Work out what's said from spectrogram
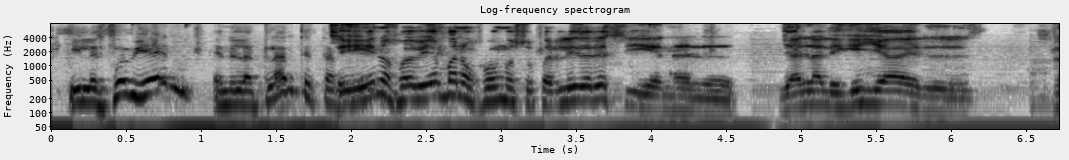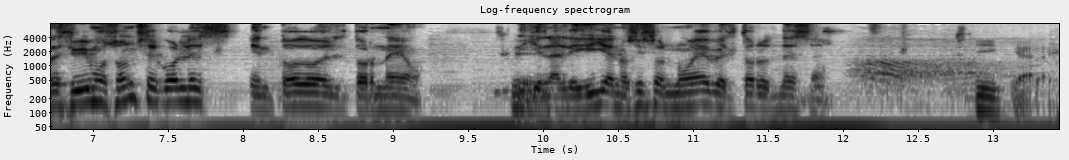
y les fue bien en el Atlante también. Sí, nos fue bien, bueno, fuimos super líderes y en el, ya en la liguilla el, recibimos 11 goles en todo el torneo. Sí. Y en la liguilla nos hizo 9 el Toros Nesa. Sí, caray.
